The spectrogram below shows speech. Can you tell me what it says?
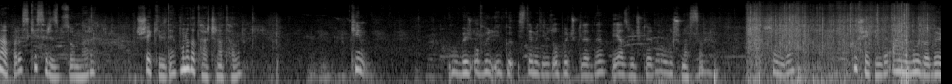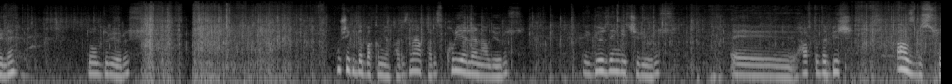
ne yaparız? Keseriz biz onları. Şu şekilde. Bunu da tarçın atalım. Kim o istemediğimiz o böcüklerden, beyaz böcüklerden oluşmasın. Şimdi bu şekilde aynı bunu da böyle dolduruyoruz. Bu şekilde bakım yaparız. Ne yaparız? Kuru yerlerini alıyoruz. E, gözden geçiriyoruz e, haftada bir az bir su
